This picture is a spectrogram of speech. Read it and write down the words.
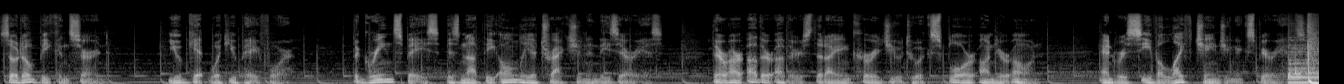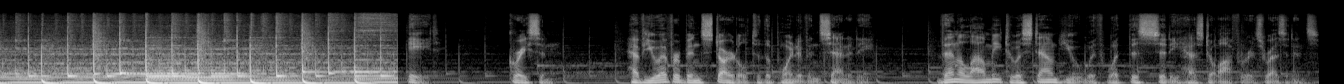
So don't be concerned. You get what you pay for. The green space is not the only attraction in these areas. There are other others that I encourage you to explore on your own and receive a life-changing experience. 8. Grayson. Have you ever been startled to the point of insanity? Then allow me to astound you with what this city has to offer its residents.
